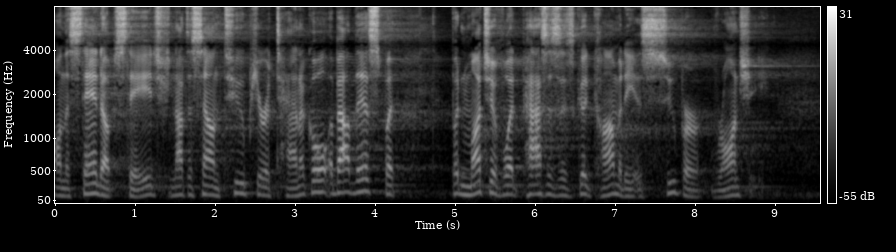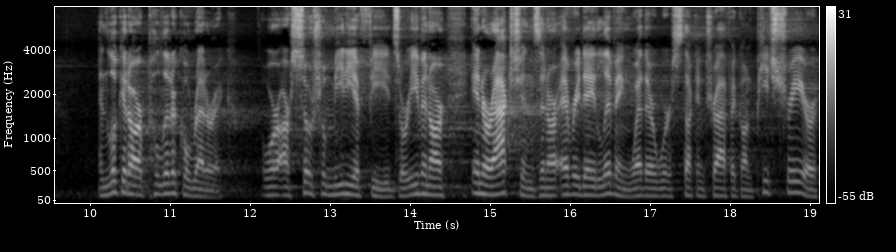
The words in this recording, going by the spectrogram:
on the stand up stage, not to sound too puritanical about this, but, but much of what passes as good comedy is super raunchy. And look at our political rhetoric or our social media feeds or even our interactions in our everyday living, whether we're stuck in traffic on Peachtree or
